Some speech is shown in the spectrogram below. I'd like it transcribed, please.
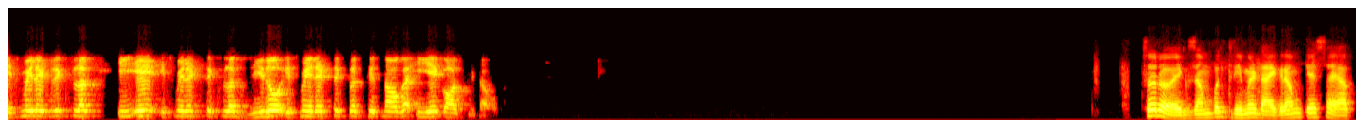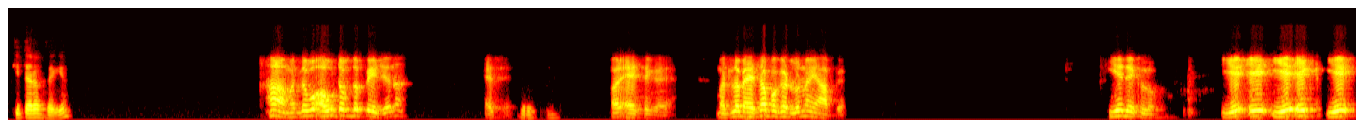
इसमें इलेक्ट्रिक फ्लक्स ई ए इसमें इलेक्ट्रिक फ्लक्स ज़ीरो इसमें इलेक्ट्रिक फ्लक्स कितना होगा? ई ए कॉस थीटा होगा। सर एग्ज़ाम्पल थ्री में डायग्राम कैसा है? आपकी तरफ़ है क्या? हाँ मतलब वो आउट ऑफ़ द पेज है ना? ऐसे। और ऐसे गया मतलब ऐसा पकड़ लो ना यहाँ पे। ये देख लो। ये ए, ये एक ये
